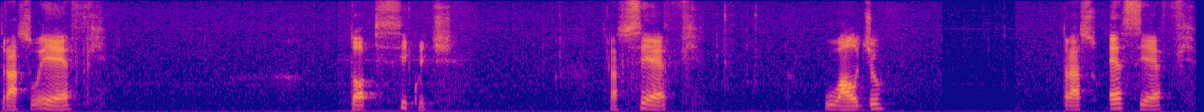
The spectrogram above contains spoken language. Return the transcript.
traço EF top secret traço CF o áudio traço SF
